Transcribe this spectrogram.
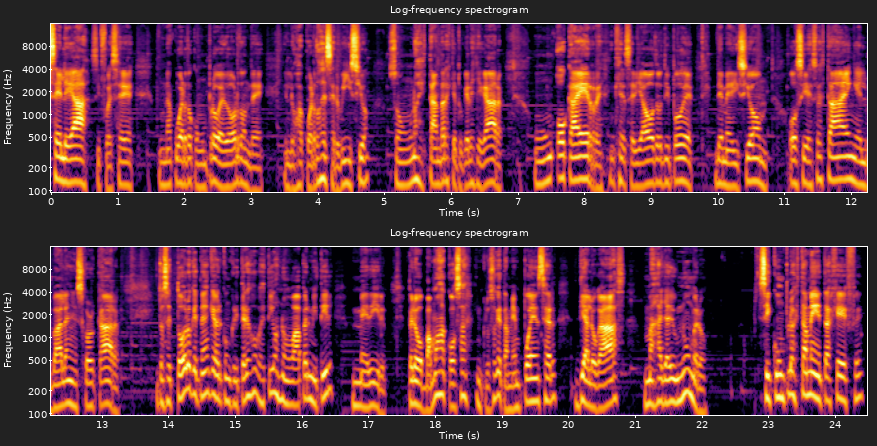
SLA, si fuese un acuerdo con un proveedor donde los acuerdos de servicio son unos estándares que tú quieres llegar, un OKR, que sería otro tipo de, de medición, o si eso está en el Balance Scorecard entonces todo lo que tenga que ver con criterios objetivos nos va a permitir medir. Pero vamos a cosas incluso que también pueden ser dialogadas más allá de un número. Si cumplo esta meta, jefe,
